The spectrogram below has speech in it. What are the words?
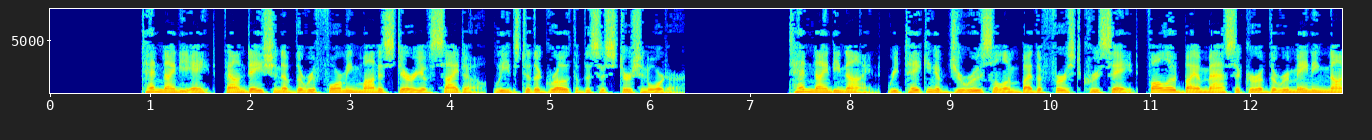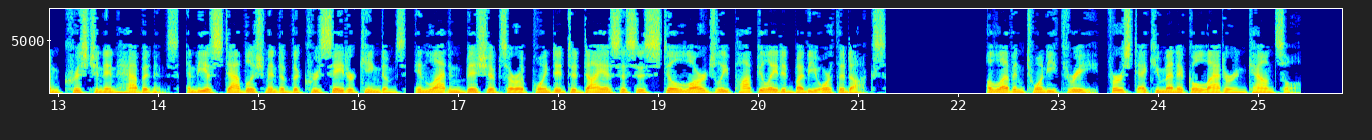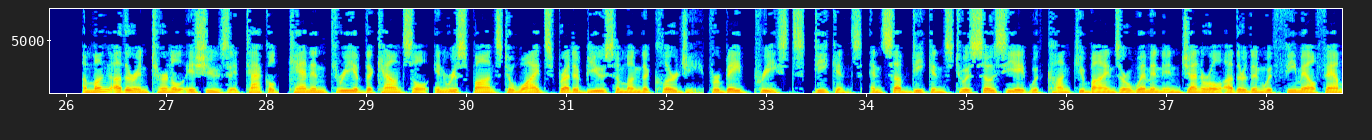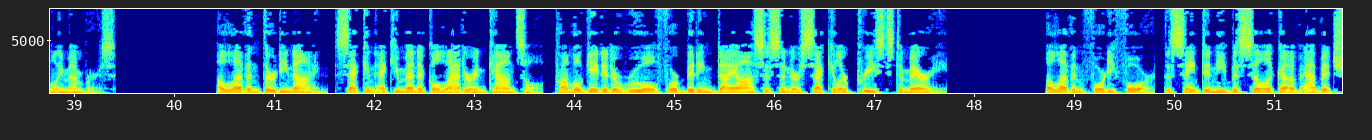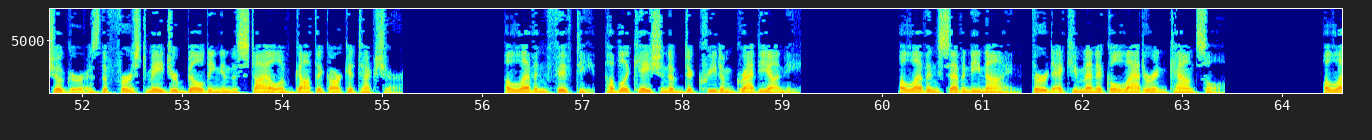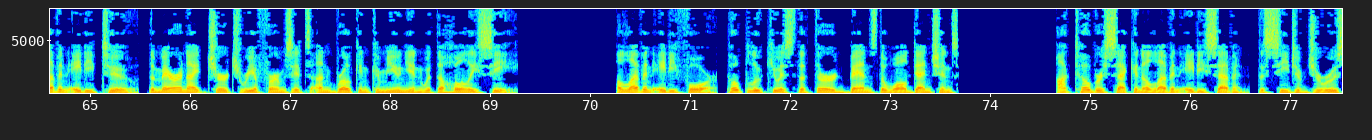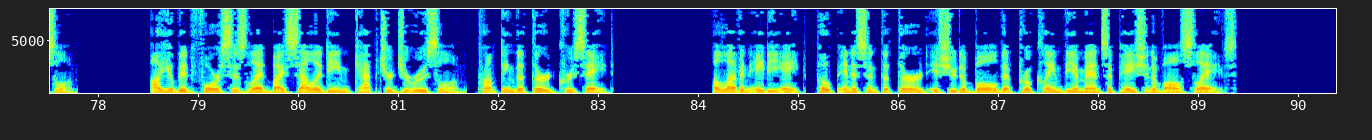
1098, foundation of the reforming monastery of Cîteaux, leads to the growth of the Cistercian order. 1099, retaking of Jerusalem by the First Crusade, followed by a massacre of the remaining non-Christian inhabitants, and the establishment of the Crusader kingdoms. In Latin bishops are appointed to dioceses still largely populated by the Orthodox. 1123, First Ecumenical Lateran Council. Among other internal issues it tackled, Canon 3 of the Council in response to widespread abuse among the clergy forbade priests, deacons, and subdeacons to associate with concubines or women in general other than with female family members. 1139, Second Ecumenical Lateran Council, promulgated a rule forbidding diocesan or secular priests to marry. 1144, the Saint Denis Basilica of Abbot Suger is the first major building in the style of Gothic architecture. 1150, publication of Decretum Gratiani. 1179, Third Ecumenical Lateran Council. 1182, the Maronite Church reaffirms its unbroken communion with the Holy See. 1184, Pope Lucius III bans the Waldensians October 2, 1187, the Siege of Jerusalem. Ayyubid forces led by Saladin capture Jerusalem, prompting the Third Crusade 1188, Pope Innocent III issued a bull that proclaimed the emancipation of all slaves.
